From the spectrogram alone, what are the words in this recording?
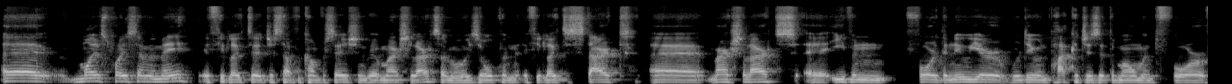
Uh, Myles Price MMA. If you'd like to just have a conversation about martial arts, I'm always open. If you'd like to start uh, martial arts uh, even for the new year, we're doing packages at the moment for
